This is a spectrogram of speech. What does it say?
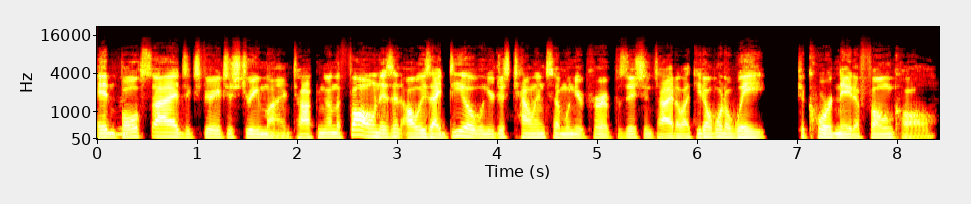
And Mhm. both sides experience is streamlined. Talking on the phone isn't always ideal when you're just telling someone your current position title. Like you don't want to wait to coordinate a phone call.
